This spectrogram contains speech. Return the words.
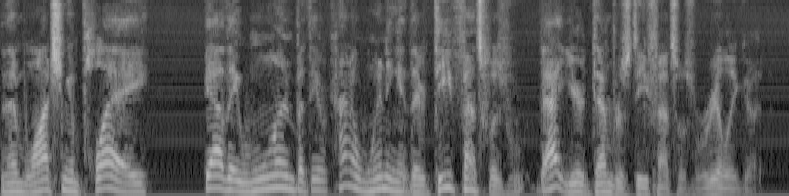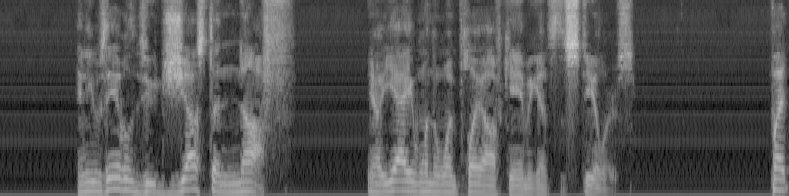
And then watching him play, yeah, they won, but they were kind of winning it. Their defense was, that year, Denver's defense was really good. And he was able to do just enough you know, yeah, he won the one playoff game against the Steelers. But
